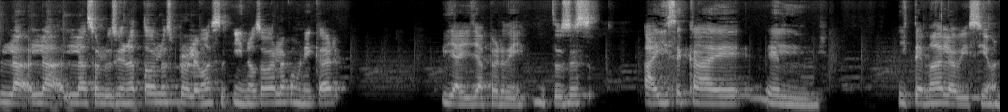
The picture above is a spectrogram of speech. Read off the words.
la, la, solución a todos los problemas y no saberla comunicar y ahí ya perdí. Entonces ahí se cae el, el tema de la visión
